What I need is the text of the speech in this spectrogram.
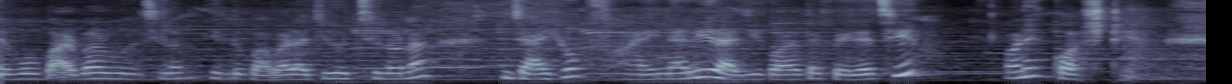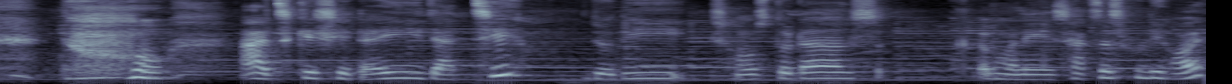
দেবো, বারবার বলছিলাম, কিন্তু বাবা রাজি হচ্ছিল না। যাই হোক ফাইনালি রাজি করাতে পেরেছি, অনেক কষ্টে। তো আজকে সেটাই যাচ্ছি। যদি সমস্তটা মানে সাকসেসফুলি হয়,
